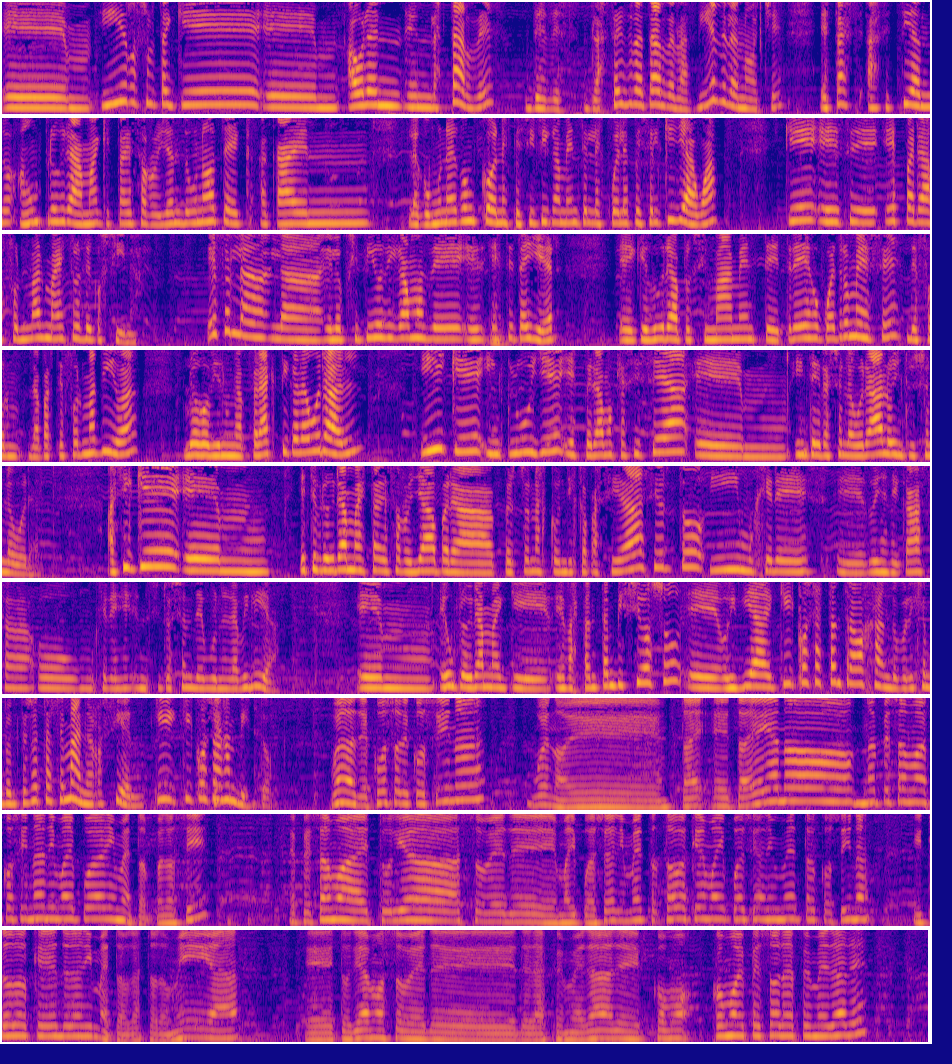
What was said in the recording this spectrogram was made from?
eh, y resulta que eh, ahora en, en las tardes, desde las 6 de la tarde a las 10 de la noche, está as- asistiendo a un programa que está desarrollando una OTEC acá en la comuna de Concón, específicamente en la Escuela Especial Quillagua, que es, eh, es para formar maestros de cocina. Ese es la- la- el objetivo, digamos, de el- este taller, eh, que dura aproximadamente tres o cuatro meses de la parte formativa. Luego viene una práctica laboral y que incluye, y esperamos que así sea, eh, integración laboral o inclusión laboral. Así que eh, este programa está desarrollado para personas con discapacidad, ¿cierto? Y mujeres eh, dueñas de casa o mujeres en situación de vulnerabilidad. Eh, es un programa que es bastante ambicioso. Eh, hoy día, ¿qué cosas están trabajando? Por ejemplo, empezó esta semana recién. ¿Qué, qué cosas han visto? Bueno, de curso de cocina, bueno, eh, eh, todavía no, no empezamos a cocinar ni manipular alimentos, pero sí empezamos a estudiar sobre de manipulación de alimentos, todo lo que es manipulación de alimentos, cocina y todo lo que es de los alimentos, gastronomía. eh, estudiamos sobre de, de las enfermedades, cómo, cómo empezó las enfermedades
